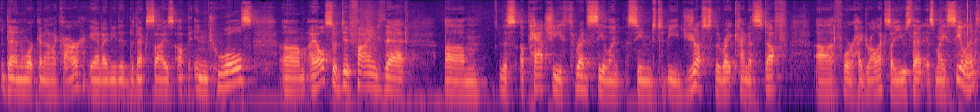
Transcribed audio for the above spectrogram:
than working on a car, and I needed the next size up in tools. Um, I also did find that. Um, this Apache thread sealant seemed to be just the right kind of stuff uh, for hydraulics. I use that as my sealant.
